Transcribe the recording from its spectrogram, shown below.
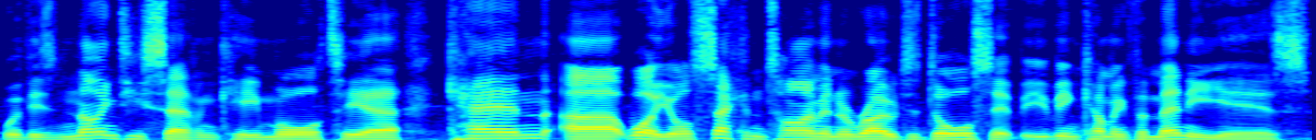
with his 97 key Mortier. Ken, uh, well, your second time in a row to Dorset, but you've been coming for many years.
